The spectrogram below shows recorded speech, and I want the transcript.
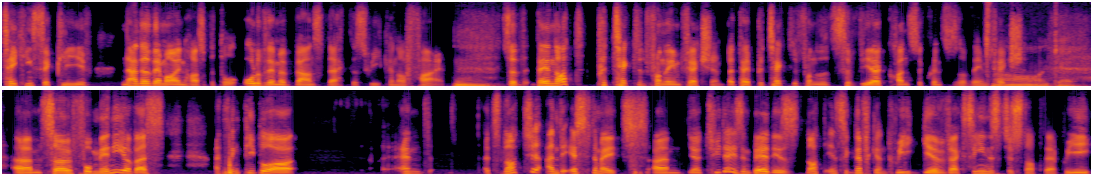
taking sick leave. None of them are in hospital. All of them have bounced back this week and are fine. Mm. So they're not protected from the infection, but they're protected from the severe consequences of the infection. Oh, okay. Um, so for many of us, I think people are, and it's not to underestimate. Um, you know, two days in bed is not insignificant. We give vaccines to stop that. We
